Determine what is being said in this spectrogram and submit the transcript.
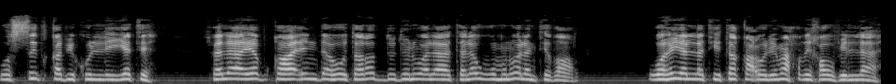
والصدق بكليته فلا يبقى عنده تردد ولا تلوم ولا انتظار وهي التي تقع لمحض خوف الله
